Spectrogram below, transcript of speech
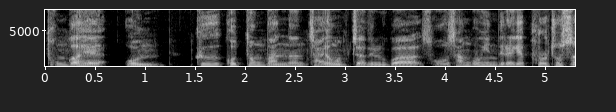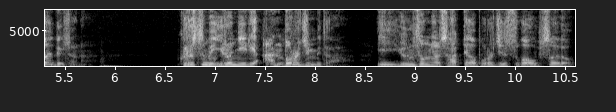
통과해 온 그 고통받는 자영업자들과 소상공인들에게 풀어줬어야 되잖아. 그렇으면 이런 일이 안 벌어집니다. 이 윤석열 사태가 벌어질 수가 없어요.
